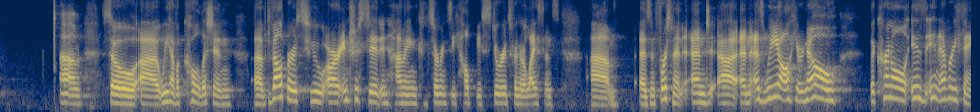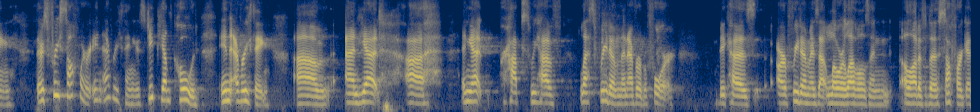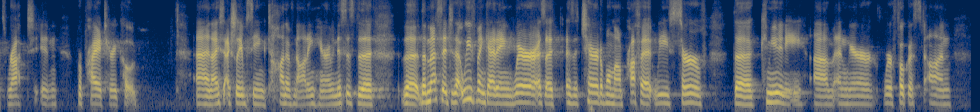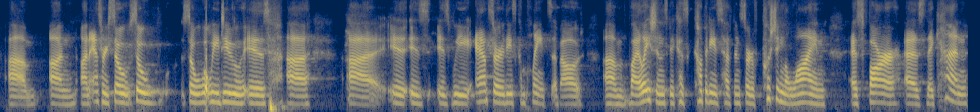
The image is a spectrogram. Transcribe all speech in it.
Um, so uh, we have a coalition of developers who are interested in having Conservancy help be stewards for their license um, as enforcement. And, uh, and as we all here know, the kernel is in everything. There's free software in everything. There's GPL code in everything. Um, and yet, uh, and yet perhaps we have less freedom than ever before because our freedom is at lower levels and a lot of the software gets wrapped in proprietary code. And I actually am seeing a ton of nodding here. I mean, this is the, the, the message that we've been getting where as a, as a charitable nonprofit, we serve the community um, and we're, we're focused on, um, on, on answering. So, so, so what we do is, uh, uh, is, is we answer these complaints about um, violations because companies have been sort of pushing the line as far as they can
